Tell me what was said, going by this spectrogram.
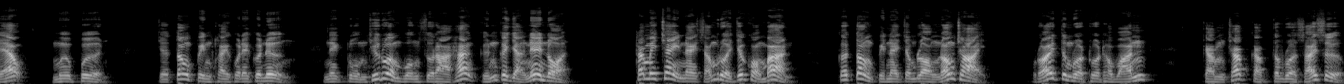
แล้ว มือปืน จะต้องเป็นใครคนใดคนหนึ่ง ในกลุ่มที่ร่วมวงสุราห้างกึนกันอย่างแน่นอน ถ้าไม่ใช่นายสำรวจเจ้าของบ้าน ก็ต้องเป็นนายจำลองน้องชาย ร้อยตำรวจโททวันกำชับกับตำรวจสายสืบ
